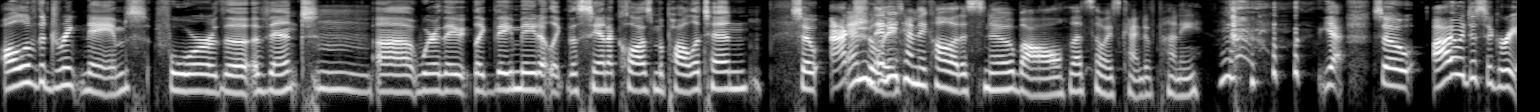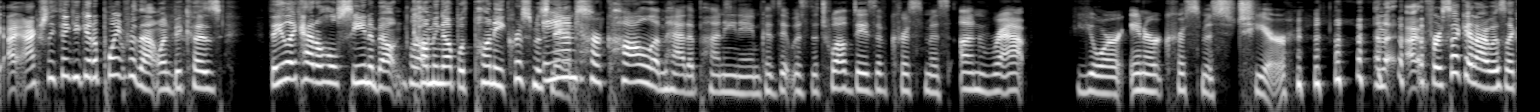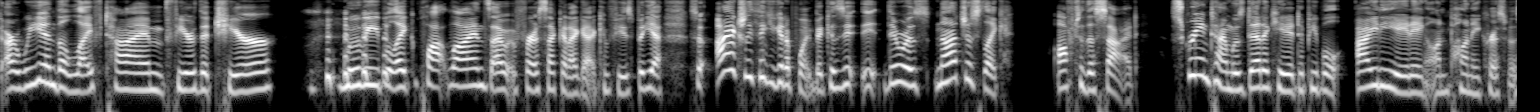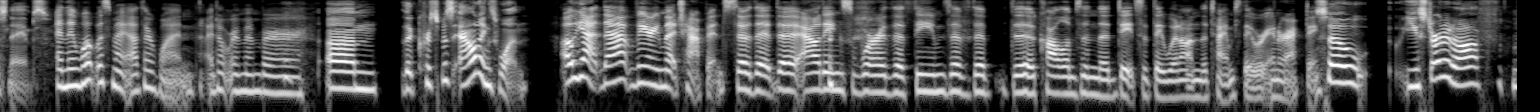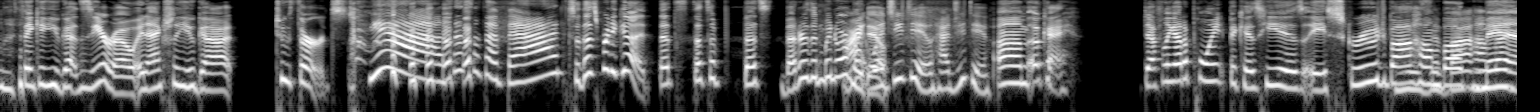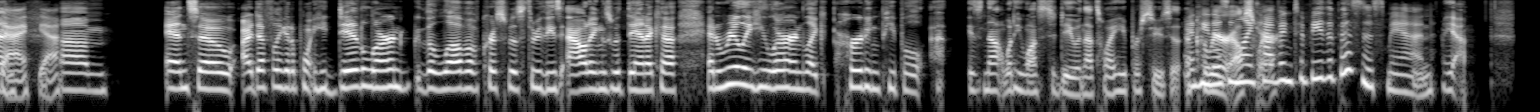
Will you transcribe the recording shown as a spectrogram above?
all of the drink names for the event mm. uh where they like they made it like the Santa Claus Metropolitan. So actually and anytime they call it a snowball, that's always kind of punny. yeah. So I would disagree. I actually think you get a point for that one because they like had a whole scene about well, coming up with punny Christmas and names. And her column had a punny name because it was the 12 days of Christmas unwrap your inner Christmas cheer. and I, for a second, I was like, "Are we in the Lifetime Fear the Cheer movie like plot lines?" I for a second I got confused, but yeah. So I actually think you get a point because it, it there was not just like off to the side. Screen time was dedicated to people ideating on punny Christmas names. And then what was my other one? I don't remember. Um, the Christmas outings one. Oh yeah, that very much happened. So the the outings were the themes of the the columns and the dates that they went on, the times they were interacting. So you started off thinking you got zero, and actually you got two thirds. yeah, that's not that bad. So that's pretty good. That's that's a that's better than we normally do. What'd you do? How'd you do? Um. Okay. Definitely got a point because he is a Scrooge bah humbug, bah man. Guy. Yeah. Um and so I definitely get a point. He did learn the love of Christmas through these outings with Danica. And really, he learned like hurting people is not what he wants to do. And that's why he pursues it. and he doesn't elsewhere. like having to be the businessman. Yeah.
